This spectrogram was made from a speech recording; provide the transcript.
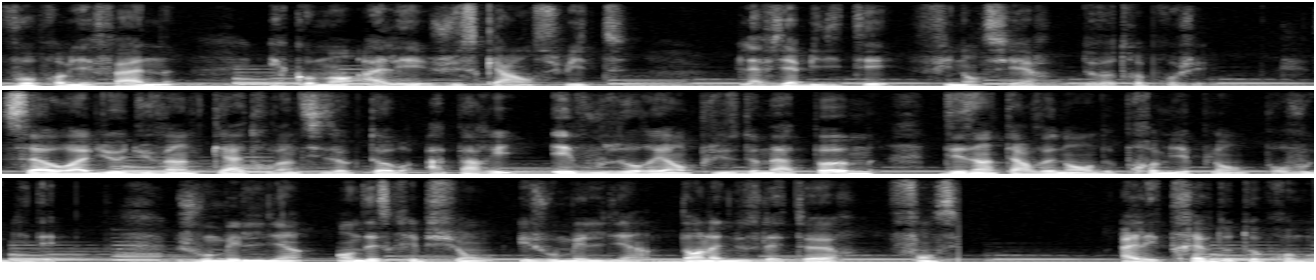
vos premiers fans et comment aller jusqu'à ensuite la viabilité financière de votre projet. Ça aura lieu du 24 au 26 octobre à Paris et vous aurez en plus de ma pomme des intervenants de premier plan pour vous guider. Je vous mets le lien en description et je vous mets le lien dans la newsletter. Foncez. Allez, trêve d'autopromo.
